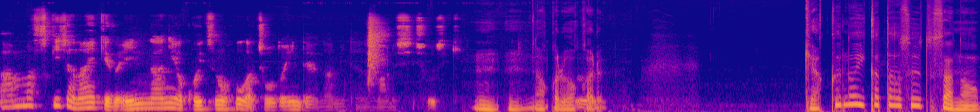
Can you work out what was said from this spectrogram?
あんま好きじゃないけど、インナーにはこいつの方がちょうどいいんだよな、みたいなのもあるし、正直。うんうん。わかるわかる。逆の言い方をするとさ、あの、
